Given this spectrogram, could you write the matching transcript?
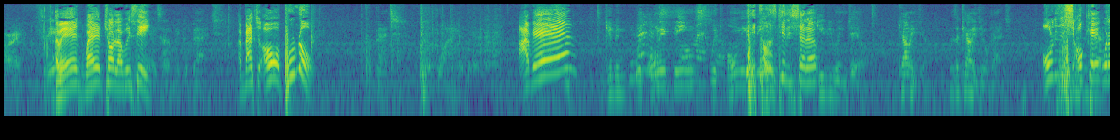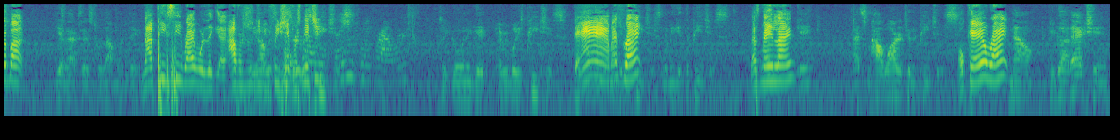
All right. Today, A ver, vaya chola, we see. Here's how to make a batch. I bet you. Oh, Pruno. A batch of wine. A ver. Given with only so things with only He things told this kid to shut up. give you in jail. County jail. There's a county jail batch. Only the sh- Okay, what about You have access to a lot more things. not PC, right? Where the uh, officers They give you free shit for snitching? Peaches. 24 hours. So you go in and get everybody's peaches. Damn, that's right. Peaches. Let me get the peaches. That's mainline. Okay. Add some hot water to the peaches. Okay, all right. Now, if you got action,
